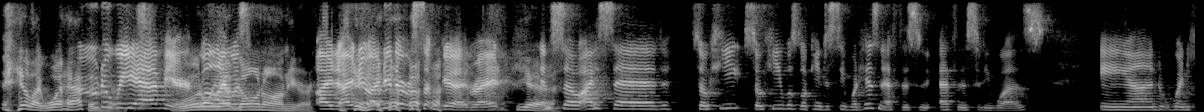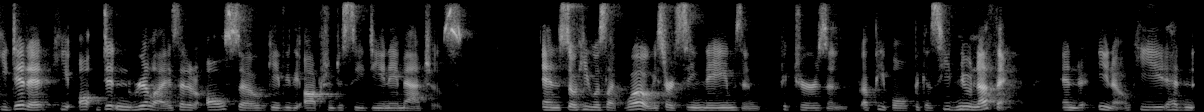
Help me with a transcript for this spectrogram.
You're like, what happened? Who do we have here? What do we have was, going on here? I, I knew, I knew there was something good, right? Yeah. And so I said, so he, so he was looking to see what his ethnicity was. And when he did it, he didn't realize that it also gave you the option to see DNA matches. And so he was like, whoa, he started seeing names and pictures and of people because he knew nothing and you know he had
